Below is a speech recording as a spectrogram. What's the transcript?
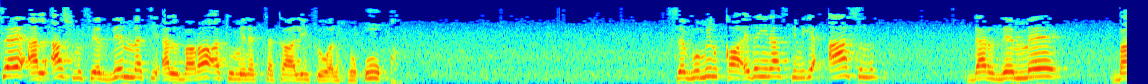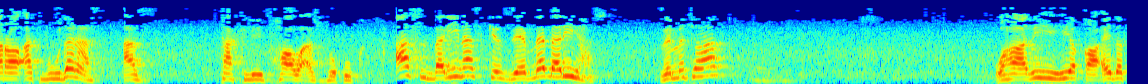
سه الاصل في الذمة البراءة من التكاليف والحقوق. سومین قاعده این است که میگه اصل در ذمه براعت بودن است از تکلیف ها و از حقوق. اصل بر این است که ذمه بری هست. ذمه چه و هذه هي قاعدة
